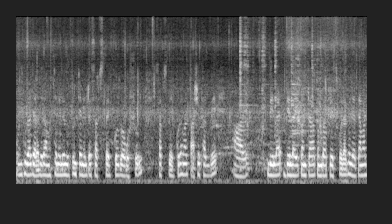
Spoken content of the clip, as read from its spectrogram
বন্ধুরা, যারা যারা আমার চ্যানেলে নতুন চ্যানেলটা সাবস্ক্রাইব করবে অবশ্যই। সাবস্ক্রাইব করে আমার পাশে থাকবে। আর বেলা বেল তোমরা প্রেস করে রাখবে যাতে আমার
